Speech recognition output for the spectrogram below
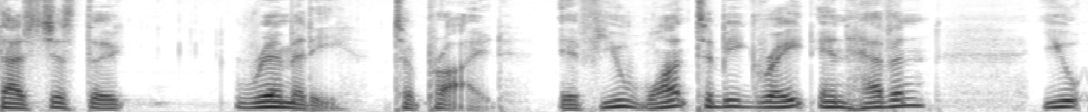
That's just the remedy to pride. If you want to be great in heaven, you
